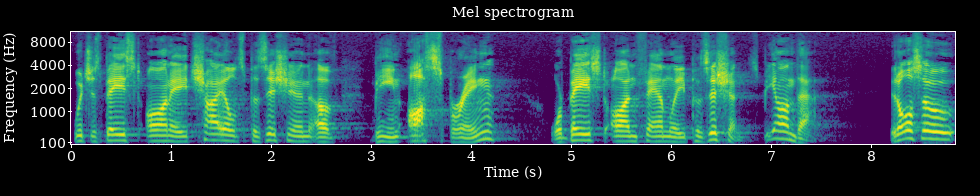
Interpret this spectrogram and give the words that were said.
which is based on a child's position of being offspring or based on family positions. Beyond that, it also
